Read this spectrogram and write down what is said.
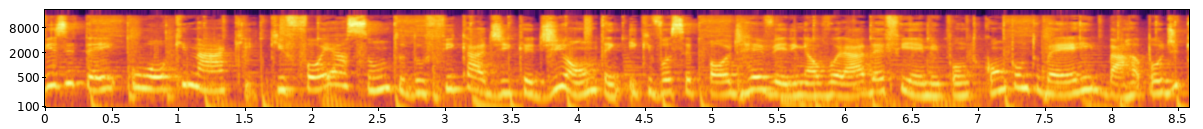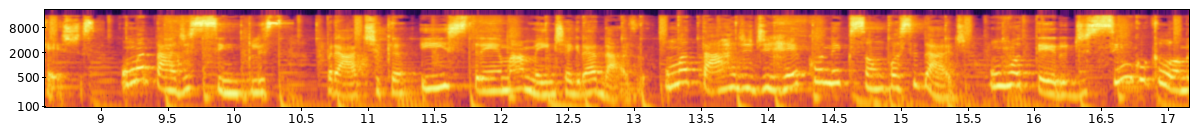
visitei o Okinak, que foi assunto do Fica a Dica de ontem e que você pode rever em alvoradafm.com.br barra podcasts. Uma tarde simples, prática e extremamente agradável. Uma tarde de reconexão com a cidade. Um roteiro de 5 km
